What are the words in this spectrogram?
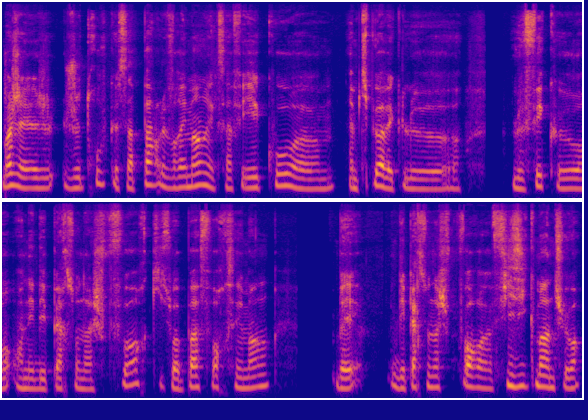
Moi, je, trouve que ça parle vraiment et que ça fait écho euh, un petit peu avec le, le fait qu'on ait des personnages forts qui soient pas forcément ben, des personnages forts euh, physiquement, tu vois.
